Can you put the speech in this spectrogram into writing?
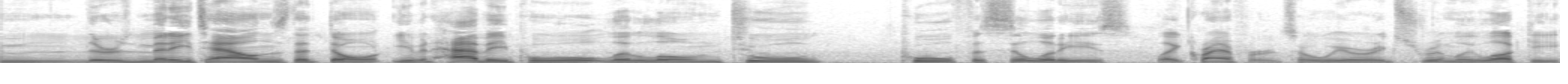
There's many towns that don't even have a pool, let alone two pool facilities like Cranford. So we are extremely lucky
